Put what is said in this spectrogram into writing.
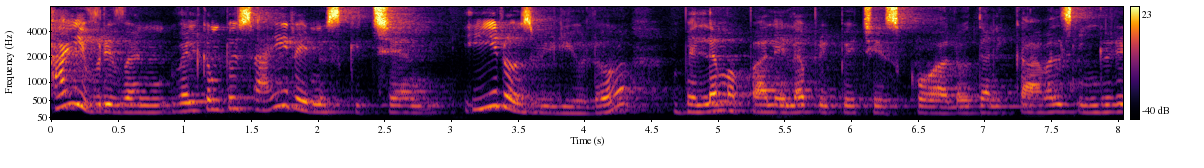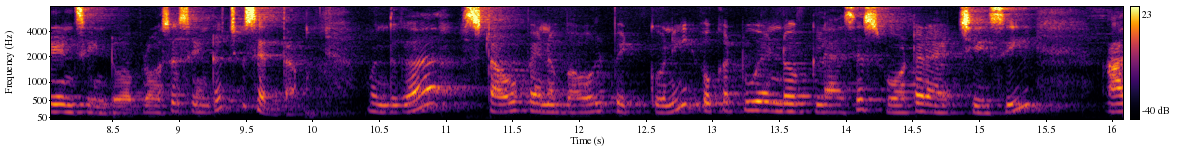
Hi everyone welcome to Sai Renu's kitchen ఈరోజు వీడియోలో బెల్లం అప్పాలు ఎలా ప్రిపేర్ చేసుకోవాలో దానికి కావాల్సిన ఇంగ్రీడియంట్స్ ఏంటో ఆ ప్రాసెస్ ఏంటో చూసేద్దాం. ముందుగా స్టవ్ పైన బౌల్ పెట్టుకొని ఒక two and half glasses water add చేసి ఆ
